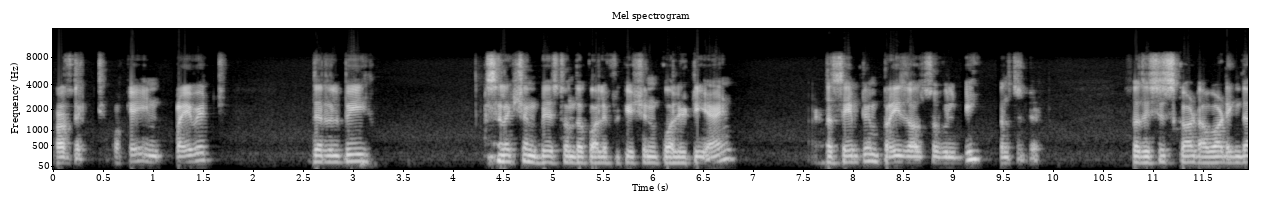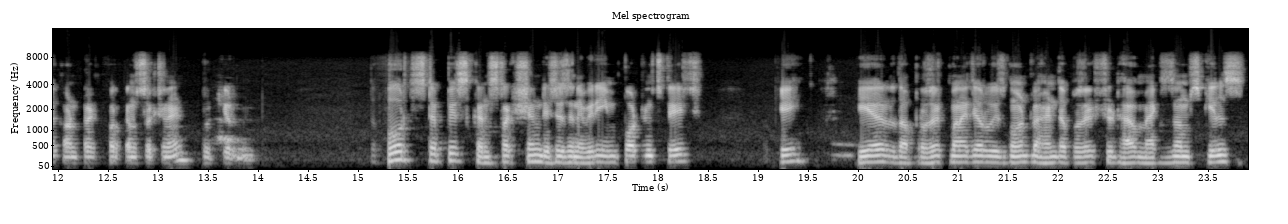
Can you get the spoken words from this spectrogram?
project okay? In private there will be selection based on the qualification quality and at the same time price also will be considered. So this is called awarding the contract for construction and procurement. The fourth step is construction. This is a very important stage okay here the project manager who is going to hand the project should have maximum skills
